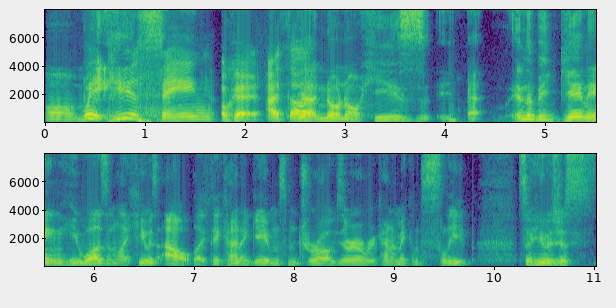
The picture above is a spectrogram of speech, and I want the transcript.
Um, Wait, he is saying. Okay, I thought. yeah, no, no. He's in the beginning. He wasn't like he was out. Like they kind of gave him some drugs or whatever kind of make him sleep. So he was just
